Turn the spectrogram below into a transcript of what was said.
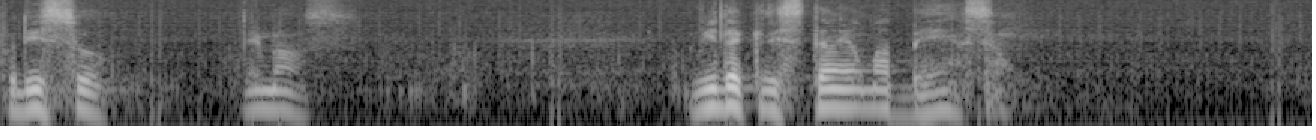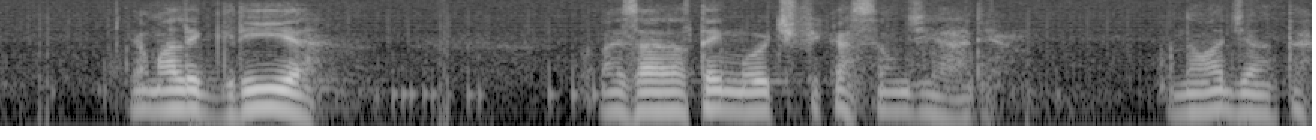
Por isso, irmãos, vida cristã é uma bênção é uma alegria, mas ela tem mortificação diária. Não adianta.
